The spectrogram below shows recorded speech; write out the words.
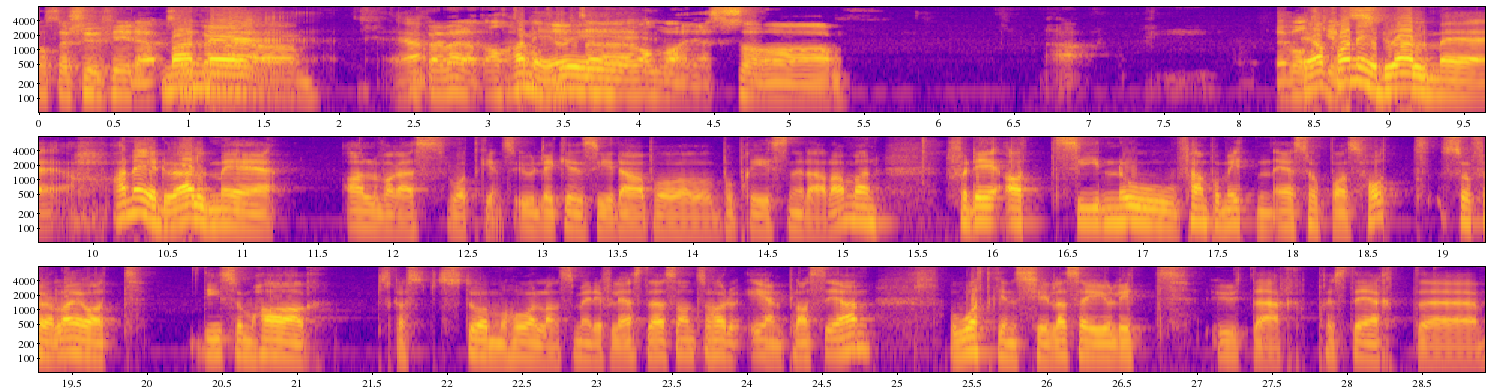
Koster 7-4. Så Men, det kan være, ja. det kan være et er alternativ i- til Alvarez og Ja. Ja, for han er i duell med Han er i duell med Alvarez Watkins. Ulike sider på, på prisene der, da. Men fordi at siden nå fem på midten er såpass hot, så føler jeg jo at de som har skal stå med Haaland, som er de fleste, så har du én plass igjen. Og Watkins skiller seg jo litt ut der. Prestert, eh,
